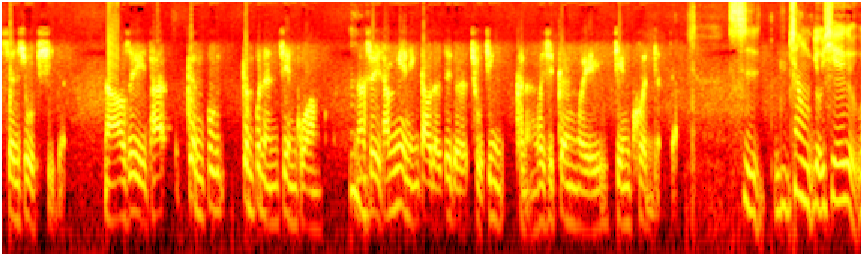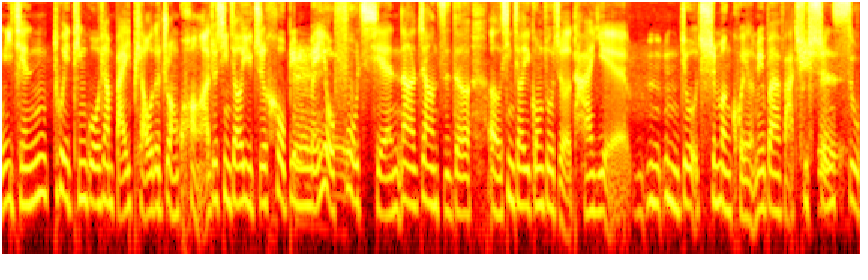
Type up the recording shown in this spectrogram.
申诉起的，然后所以他更不更不能见光。那所以他面临到的这个处境可能会是更为艰困的，这样是像有一些以前会听过像白嫖的状况啊，就性交易之后并没有付钱，那这样子的呃性交易工作者他也嗯嗯就吃闷亏了，没有办法去申诉。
